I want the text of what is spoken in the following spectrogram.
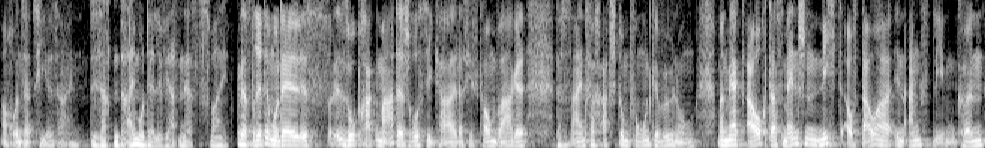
auch unser Ziel sein. Sie sagten drei Modelle, wir hatten erst zwei. Das dritte Modell ist so pragmatisch, rustikal, dass ich es kaum wage. Das ist einfach einfach Abstumpfung und Gewöhnung. Man merkt auch, dass Menschen nicht auf Dauer in Angst leben können.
